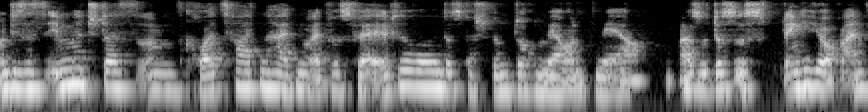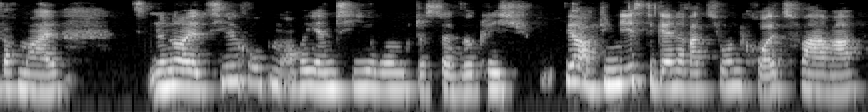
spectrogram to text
Und dieses Image, dass ähm, Kreuzfahrten halt nur etwas für Ältere, das verschwimmt doch mehr und mehr. Also das ist, denke ich, auch einfach mal eine neue Zielgruppenorientierung, dass da wirklich ja die nächste Generation Kreuzfahrer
